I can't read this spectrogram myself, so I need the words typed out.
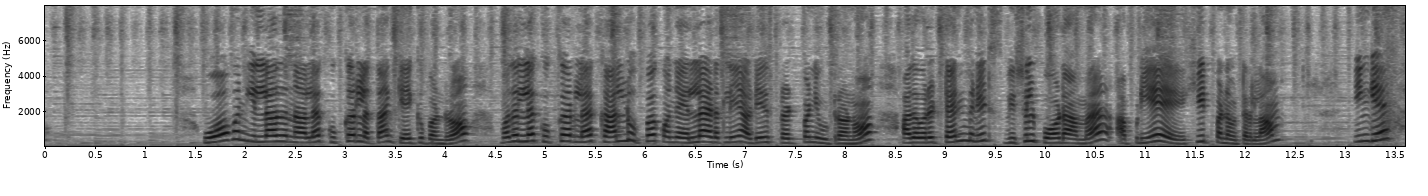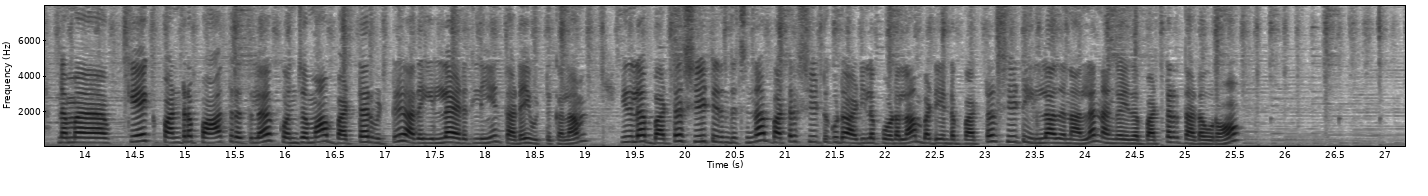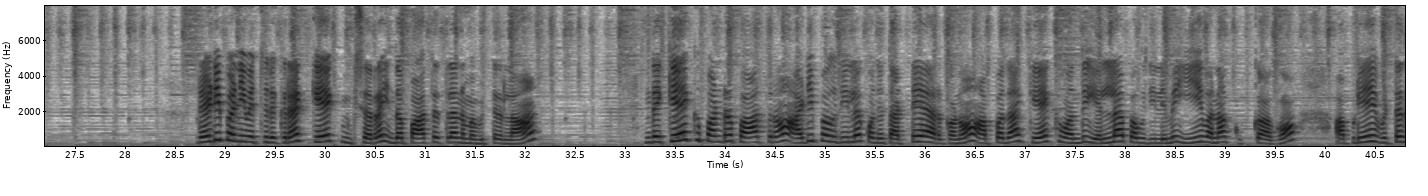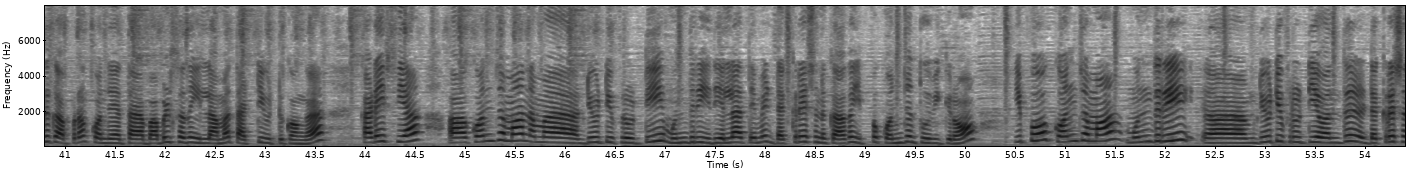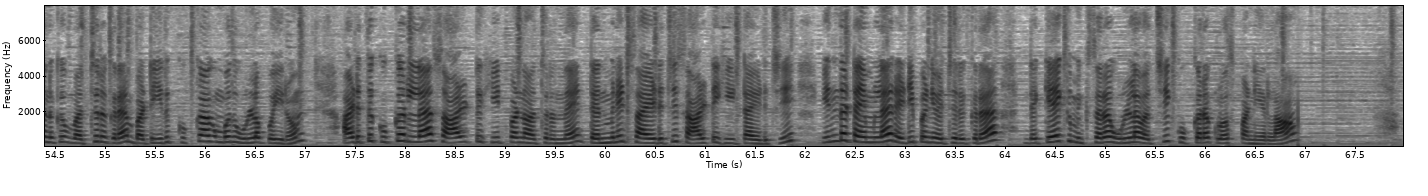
ஓவன் இல்லாதனால குக்கரில் தான் கேக்கு பண்ணுறோம் முதல்ல குக்கரில் கல் உப்பை கொஞ்சம் எல்லா இடத்துலையும் அப்படியே ஸ்ப்ரெட் பண்ணி விட்டுறணும். அதை ஒரு டென் மினிட்ஸ் விசில் போடாமல் அப்படியே ஹீட் பண்ண விட்டுறலாம். இங்கே நம்ம கேக் பண்ணுற பாத்திரத்தில் கொஞ்சமாக பட்டர் விட்டு அதை எல்லா இடத்துலையும் தடை விட்டுக்கலாம். இதில் பட்டர் ஷீட் இருந்துச்சுன்னா பட்டர் ஷீட்டு கூட அடியில் போடலாம். பட் என்கிட்ட பட்டர் ஷீட் இல்லாதனால நாங்கள் இதை பட்டர் தடவுறோம். ரெடி பண்ணி வச்சுருக்கிற கேக் மிக்சரை இந்த பாத்திரத்தில் நம்ம விட்டுடலாம் இந்த கேக்கு பண்ணுற பாத்திரம் அடிப்பகுதியில் கொஞ்சம் தட்டையாக இருக்கணும். அப்போ தான் கேக்கு வந்து எல்லா பகுதியிலையுமே ஈவனாக குக் ஆகும். அப்படியே விட்டதுக்கு அப்புறம் கொஞ்சம் த பபிள்ஸ் எதுவும் இல்லாமல் தட்டி விட்டுக்கோங்க. கடைசியாக கொஞ்சமாக நம்ம டியூட்டி ஃப்ரூட்டி முந்திரி இது எல்லாத்தையுமே டெக்கரேஷனுக்காக இப்போ கொஞ்சம் தூவிக்கிறோம். இப்போது கொஞ்சமாக முந்திரி டியூட்டி ஃப்ரூட்டியை வந்து டெக்கரேஷனுக்கு வச்சுருக்கிறேன். பட் இது குக் ஆகும்போது உள்ளே போயிடும் அடுத்து குக்கரில் சால்ட்டு ஹீட் பண்ண வச்சுருந்தேன். டென் மினிட்ஸ் ஆகிடுச்சு சால்ட்டு ஹீட் ஆகிடுச்சு இந்த டைமில் ரெடி பண்ணி வச்சுருக்கிற இந்த கேக் மிக்சரை உள்ளே வச்சு குக்கரை க்ளோஸ் பண்ணிடலாம்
